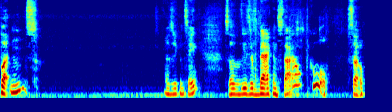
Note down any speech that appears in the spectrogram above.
buttons, as you can see. So, these are back in style. Cool. So,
